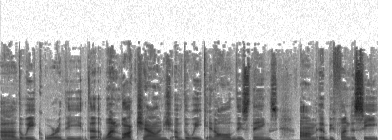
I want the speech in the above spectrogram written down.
uh, the week or the the one block challenge of the week, and all of these things. Um, it'll be fun to see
